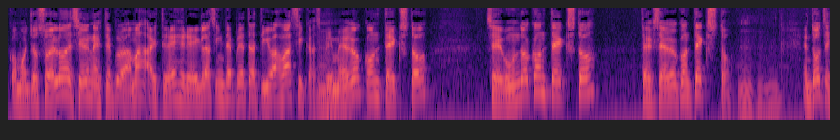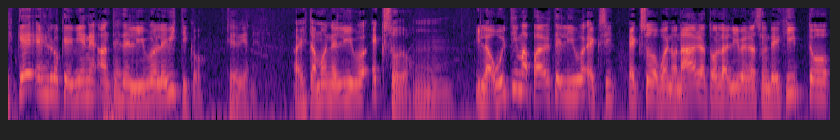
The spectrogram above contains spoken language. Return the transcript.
Como yo suelo decir en este programa, hay tres reglas interpretativas básicas. Primero, contexto. Segundo, contexto. Tercero, contexto. Entonces, ¿qué es lo que viene antes del libro Levítico? ¿Qué viene? Ahí estamos en el libro Éxodo. Mm, Y la última parte del libro Éxodo, bueno, narra toda la liberación de Egipto,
